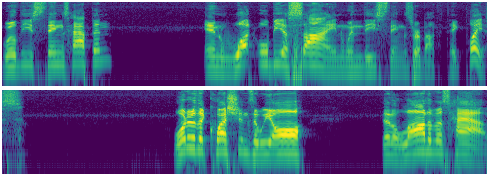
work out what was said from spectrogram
will these things happen? And what will be a sign when these things are about to take place? What are the questions that we all, that a lot of us have?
